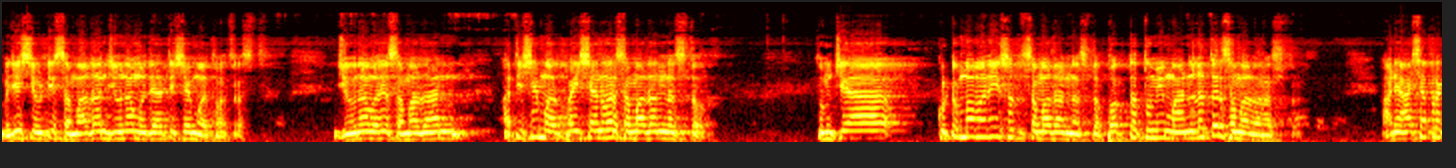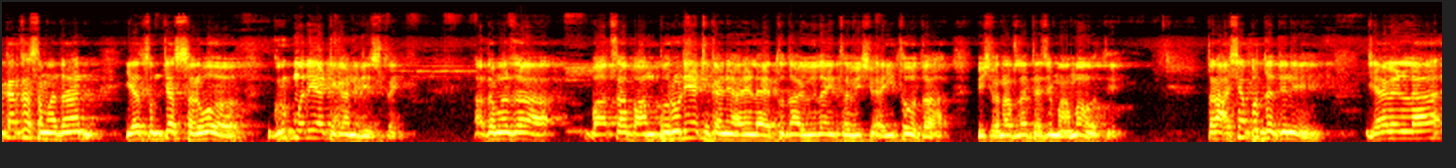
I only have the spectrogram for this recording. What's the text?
म्हणजे शेवटी समाधान जीवनामध्ये अतिशय महत्त्वाचं असतं. जीवनामध्ये समाधान अतिशय मह पैशांवर समाधान नसतं. तुमच्या कुटुंबामध्ये सुद्धा समाधान नसतं. फक्त तुम्ही मानलं तर समाधान असतं. आणि अशा प्रकारचं समाधान या तुमच्या सर्व ग्रुपमध्ये या ठिकाणी दिसतंय. आता माझा बाचा बांपरुड या ठिकाणी आलेला आहे. तो दहावीला इथं विश्व इथं होता. विश्वनाथला त्याचे मामा होते. तर अशा पद्धतीने ज्या वेळेला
